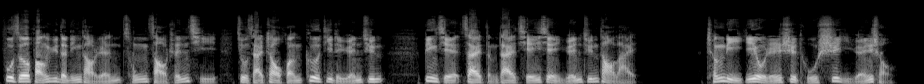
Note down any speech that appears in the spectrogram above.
负责防御的领导人从早晨起就在召唤各地的援军，并且在等待前线援军到来。城里也有人试图施以援手。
